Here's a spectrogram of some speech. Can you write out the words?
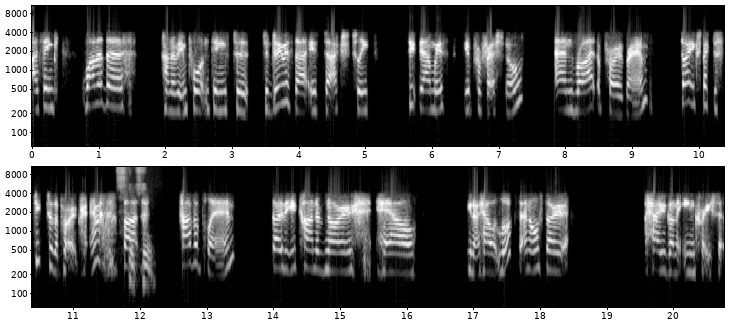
I think one of the kind of important things to, to do with that is to actually sit down with your professionals and write a program. Don't expect to stick to the program, but have a plan so that you kind of know how you know how it looks and also how you're going to increase it,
